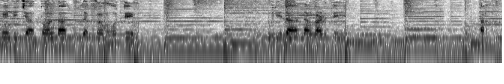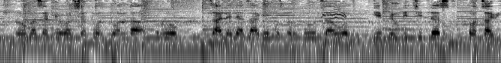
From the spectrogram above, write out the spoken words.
मेंढीच्या तोंडात जखम होते. मेंढीला लंगाडते रोगासाठी वर्षातून दोनदा रोग झालेल्या जागेपासून दूर जाऊन एफएमडीची लस टोचावी.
